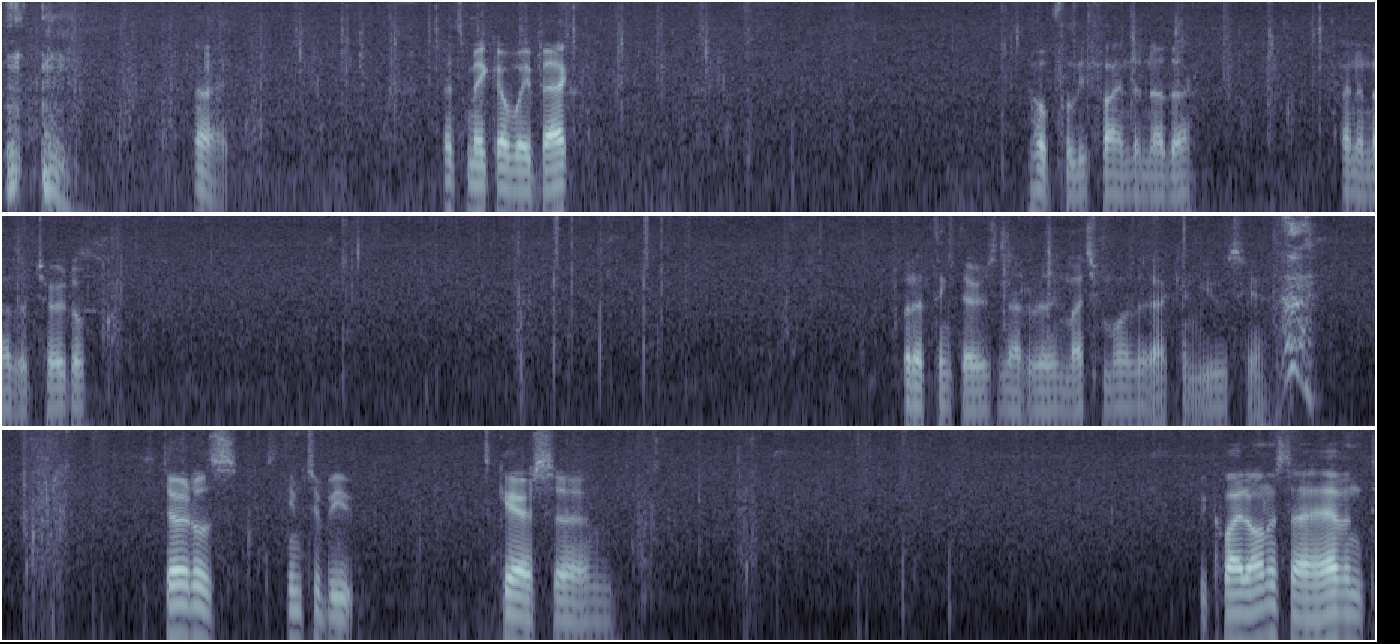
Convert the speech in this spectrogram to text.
Alright. Let's make our way back. Hopefully find another find another turtle. But I think there is not really much more that I can use here. These turtles seem to be scarce. Um, to be quite honest, I haven't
